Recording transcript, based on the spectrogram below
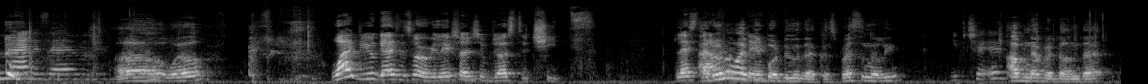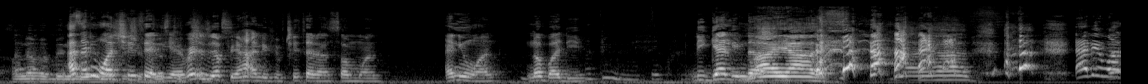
Manism. Uh, well, Why do you guys into a relationship just to cheat? Let's. I don't know why there. people do that. Because personally, You've cheated? I've never done that. I've never been. Has in anyone relationship cheated here? Raise cheat. up your hand if you've cheated on someone. Anyone? Nobody. I've been in a fake The girl in the. Liars. Liars. Anyone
